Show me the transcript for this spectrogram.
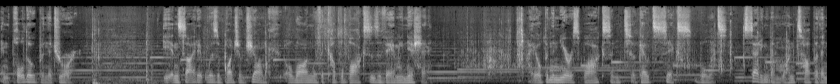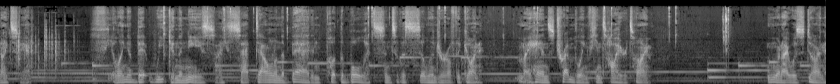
and pulled open the drawer. Inside it was a bunch of junk, along with a couple boxes of ammunition. I opened the nearest box and took out six bullets, setting them on top of the nightstand. Feeling a bit weak in the knees, I sat down on the bed and put the bullets into the cylinder of the gun, my hands trembling the entire time. When I was done,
